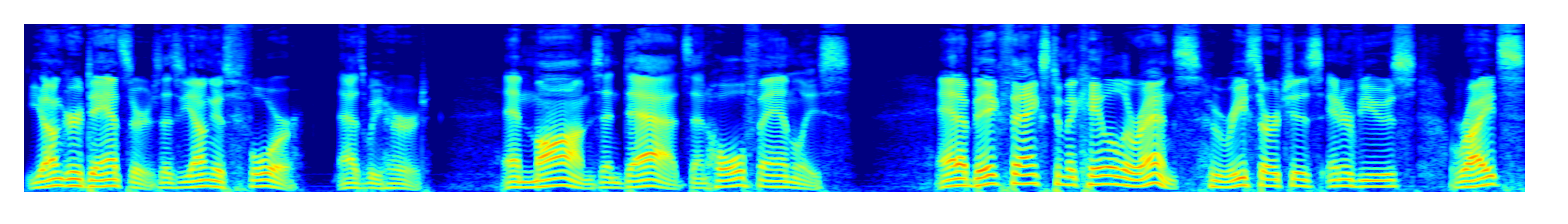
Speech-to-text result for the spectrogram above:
younger dancers as young as four, as we heard, and moms and dads and whole families. And a big thanks to Michaela Lorenz, who researches, interviews, writes,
